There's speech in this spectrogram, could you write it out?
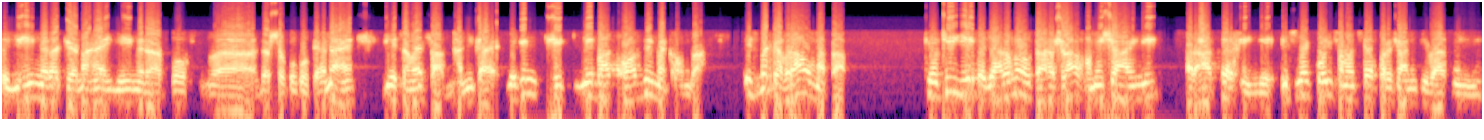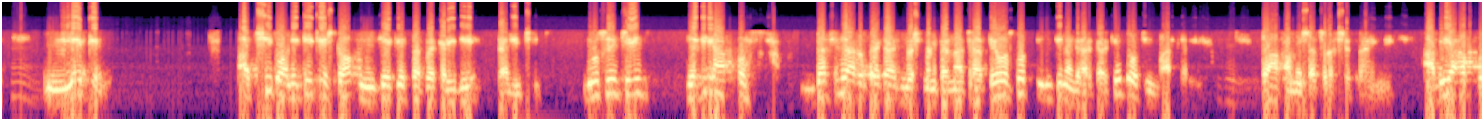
तो यही मेरा कहना है, यही मेरा आपको दर्शकों को कहना है, ये समय सावधानी का है। लेकिन एक ये बात और भी मैं कहूँगा, इसमें घबराओ मत आप, क्योंकि ये बाजारों में उतार चढ़ाव हमेशा आएँगे। और आते रहेंगे इसमें कोई समस्या, परेशानी की बात नहीं है। लेकिन अच्छी क्वालिटी के स्टॉक नीचे के स्तर पर खरीदिए, पहली चीज़। दूसरी चीज़, यदि आप दस हज़ार रुपए का इन्वेस्टमेंट करना चाहते हो, उसको तीन तीन हज़ार करके दो तीन बार करिए। तो आप हमेशा सुरक्षित रहेंगे। अभी आप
